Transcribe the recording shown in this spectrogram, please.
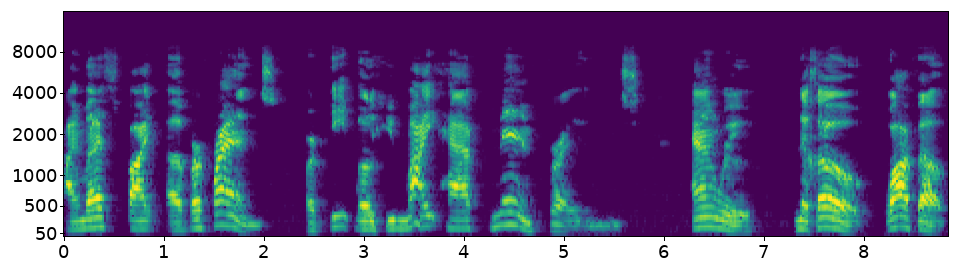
I must fight other friends, or people who might have men friends. Andrew, Nicol, Waltfeld,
